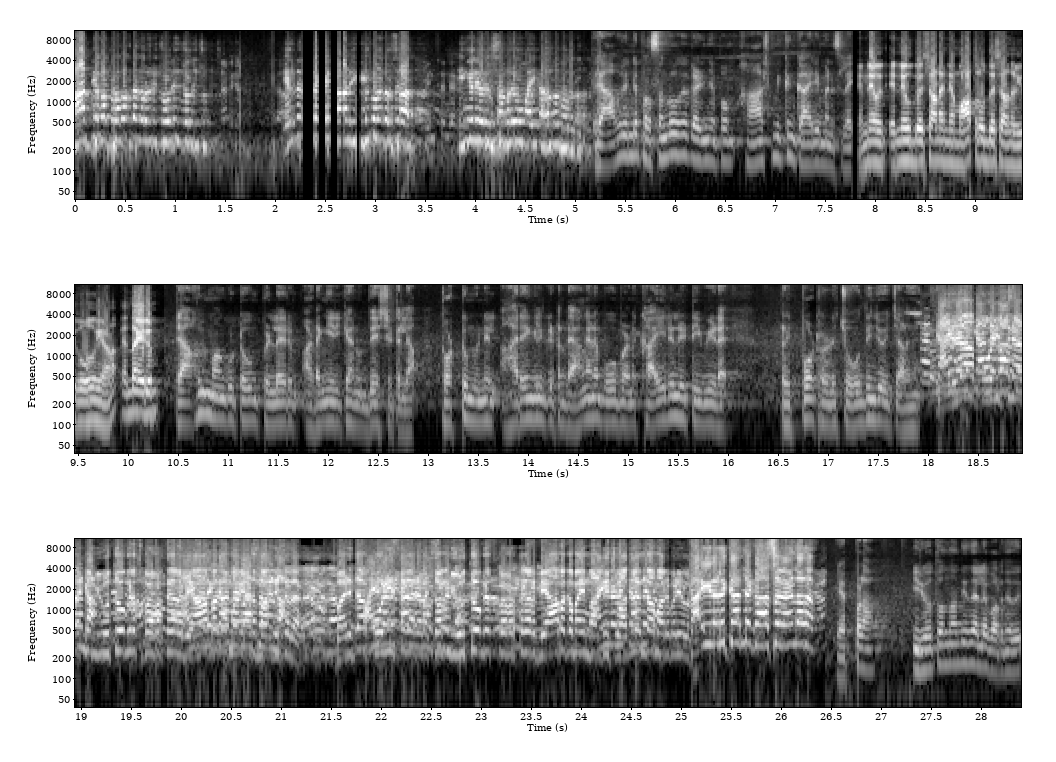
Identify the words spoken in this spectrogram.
മാധ്യമ പ്രവർത്തകർ ഒരു ചോദ്യം ചോദിച്ചു. യൂത്ത് കോൺഗ്രസ് ഇങ്ങനെ ഒരു സമരവുമായി കടന്നു പോകുന്നത്. രാഹുലിന്റെ പ്രസംഗമൊക്കെ കഴിഞ്ഞപ്പം ഹാഷ്മിക്കും കാര്യം മനസ്സിലായി. എന്നെ എന്നെ ഉദ്ദേശമാണ് എന്നെ മാത്രം ഉദ്ദേശമാണ് എനിക്ക് തോന്നുകയാണ്. എന്തായാലും രാഹുൽ മാങ്കൂട്ടവും പിള്ളേരും അടങ്ങിയിരിക്കാൻ ഉദ്ദേശിച്ചിട്ടില്ല. തൊട്ടു മുന്നിൽ ആരെങ്കിലും കിട്ടണ്ടേ? അങ്ങനെ പോകുമ്പോഴാണ് കൈരളി ടി വിയുടെ റിപ്പോർട്ടർ ഒരു ചോദ്യം പോലീസിനടക്കം യൂത്ത് കോൺഗ്രസ് പ്രവർത്തകർ വ്യാപകമായാണ് മർദ്ദിച്ചത്. വനിതാ പോലീസുകാരടക്കം യൂത്ത് കോൺഗ്രസ് പ്രവർത്തകർ വ്യാപകമായി മർദ്ദിച്ചു. അതിലെന്താ മറുപടി എപ്പോഴാ ഇരുപത്തൊന്നാം തീയതി എന്നല്ലേ പറഞ്ഞത്?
